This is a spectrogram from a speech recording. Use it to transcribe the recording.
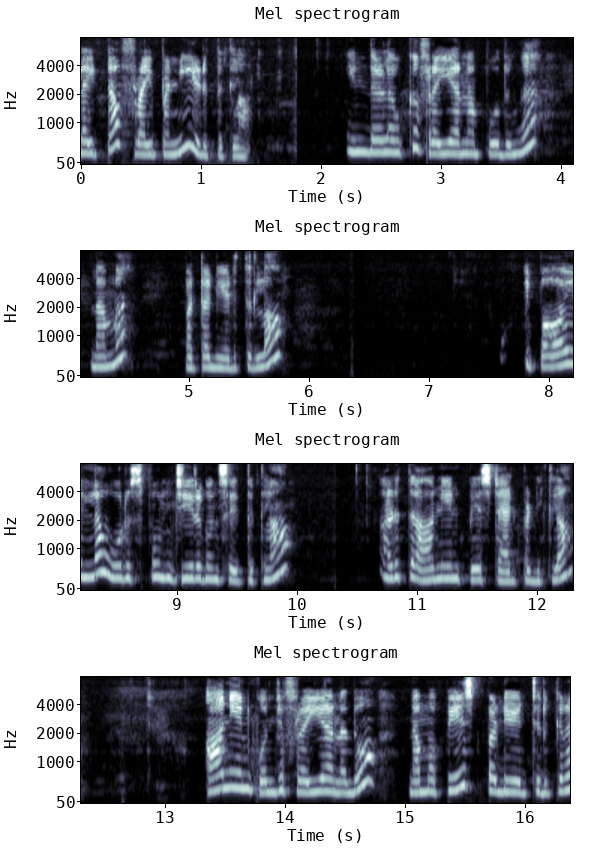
லைட்டாக ஃப்ரை பண்ணி எடுத்துக்கலாம். இந்த அளவுக்கு ஃப்ரை ஆனால் போதுங்க. நம்ம பட்டாணி எடுத்துடலாம். இப்போ ஆயிலில் ஒரு ஸ்பூன் ஜீரகம் சேர்த்துக்கலாம். அடுத்து ஆனியன் பேஸ்ட் ஆட் பண்ணிக்கலாம். ஆனியன் கொஞ்சம் ஃப்ரை ஆனதும் நம்ம பேஸ்ட் பண்ணி வச்சுருக்கிற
